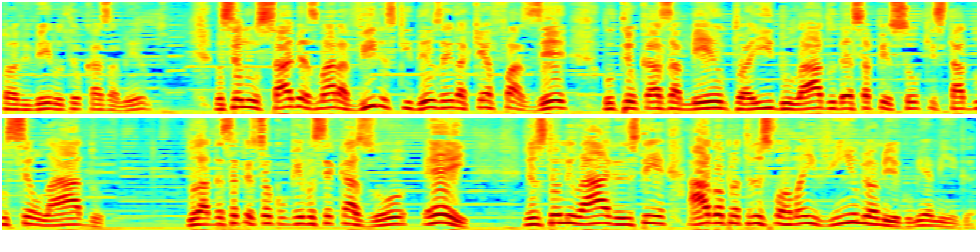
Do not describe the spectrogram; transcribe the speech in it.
para viver no teu casamento. Você não sabe as maravilhas que Deus ainda quer fazer no teu casamento aí do lado dessa pessoa que está do seu lado, do lado dessa pessoa com quem você casou. Ei, Jesus tem um milagre, Jesus tem água para transformar em vinho, meu amigo, minha amiga.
